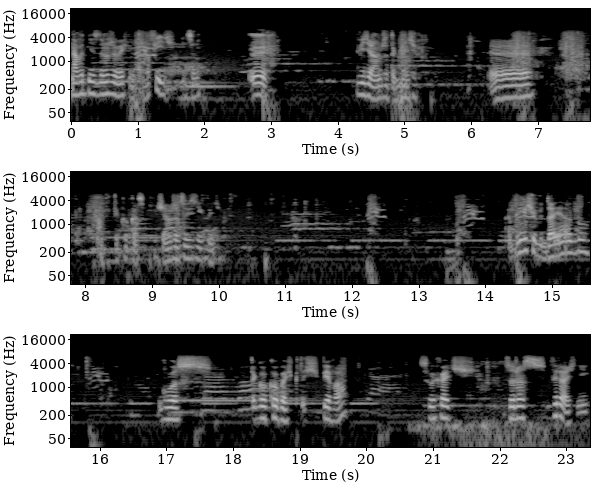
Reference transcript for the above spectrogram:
Nawet nie zdążyłeś mi trafić. I co? Ech. Wiedziałem, że tak będzie. Yy... Tylko kasę. Myślałem, że coś z nich wyjdzie. Albo mi się wydaje, albo głos tego kogoś, ktoś śpiewa, słychać coraz wyraźniej.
